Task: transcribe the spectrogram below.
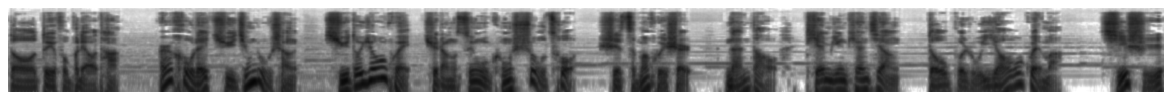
都对付不了他，而后来取经路上许多妖怪却让孙悟空受挫，是怎么回事？难道天兵天将都不如妖怪吗？其实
